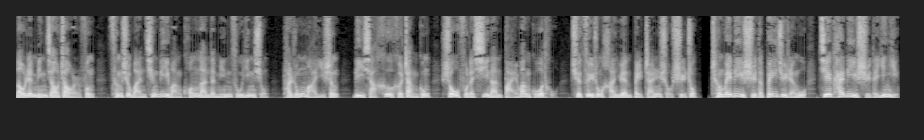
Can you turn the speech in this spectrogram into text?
老人名叫赵尔丰，曾是晚清力挽狂澜的民族英雄。他戎马一生，立下赫赫战功，收复了西南百万国土，却最终含冤被斩首示众，成为历史的悲剧人物，揭开历史的阴影。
